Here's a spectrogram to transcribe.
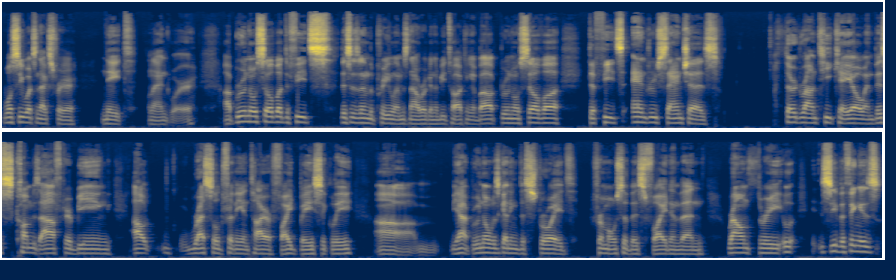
we'll see what's next for Nate Landwehr. Uh, Bruno Silva defeats. This is in the prelims. Now we're going to be talking about Bruno Silva defeats Andrew Sanchez, third round TKO, and this comes after being out wrestled for the entire fight, basically. Um, yeah, Bruno was getting destroyed for most of this fight, and then round three. See, the thing is,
